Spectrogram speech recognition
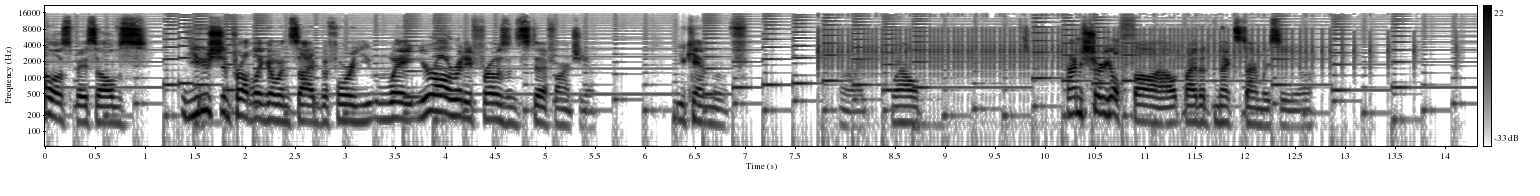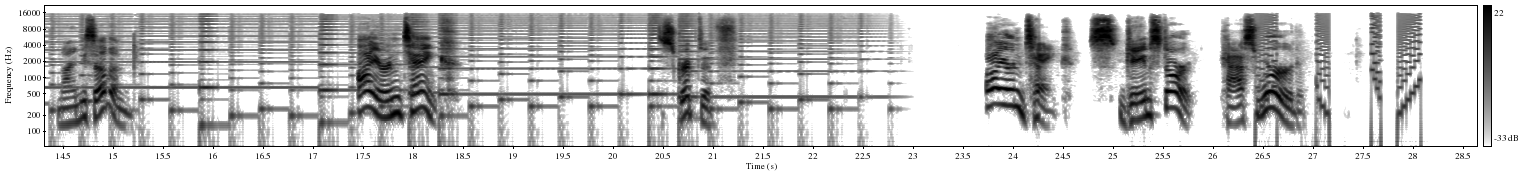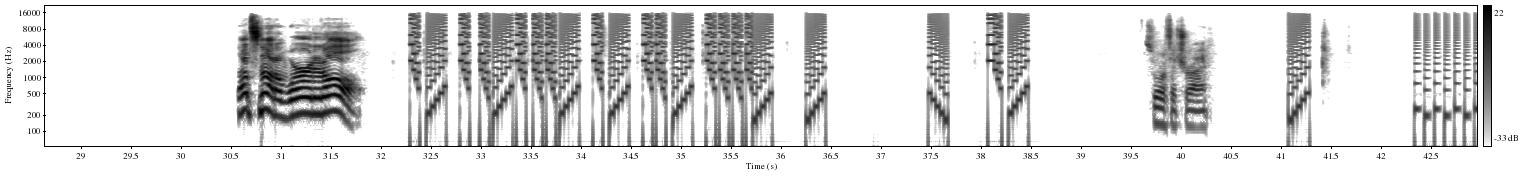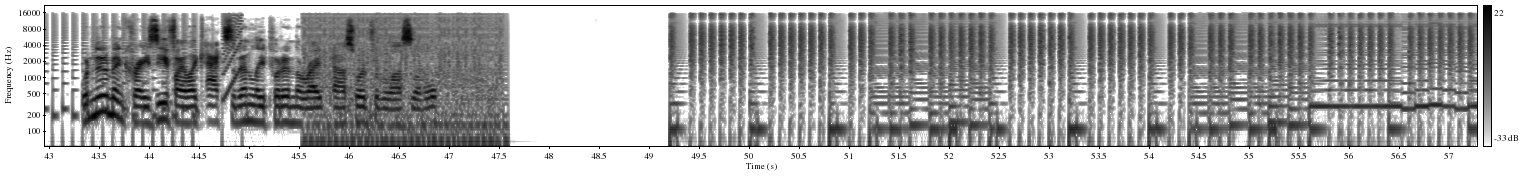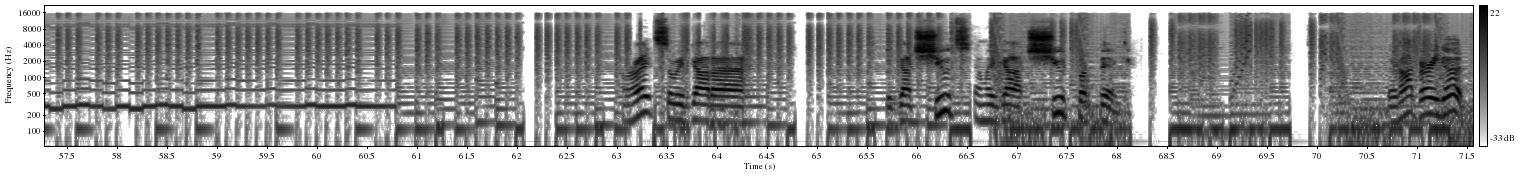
Hello, Space Elves. You should probably go inside before you- wait, you're already frozen stiff, aren't you? You can't move. Alright, well... I'm sure you'll thaw out by the next time we see you. 97. Iron Tank. Descriptive. Iron Tank. S game start. Password. That's not a word at all. It's worth a try. Wouldn't it have been crazy if I, like, accidentally put in the right password for the last level? Alright, so we've got, uh... We've got shoot, and we've got shoot but big. They're not very good.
